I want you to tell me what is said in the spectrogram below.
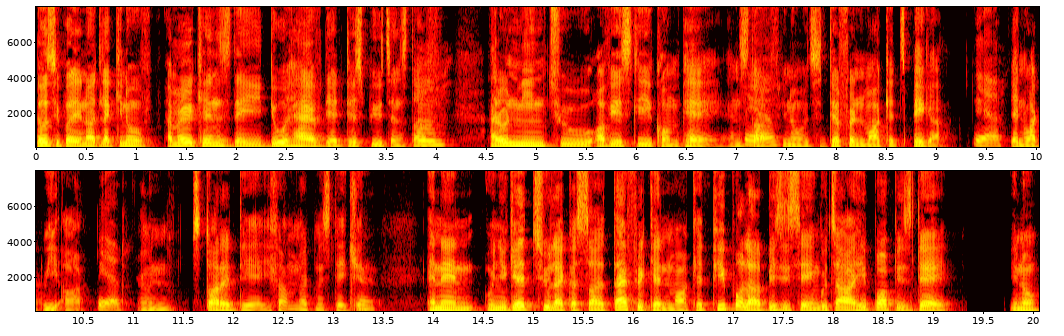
Those people are not like you know Americans. They do have their disputes and stuff. Mm. I don't mean to obviously compare and stuff. Yeah. You know, it's different markets, bigger Yeah. than what we are. Yeah. I mean, started there, if I'm not mistaken. Sure. And then when you get to like a South African market, people are busy saying, "Guitar hip hop is dead." You know,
